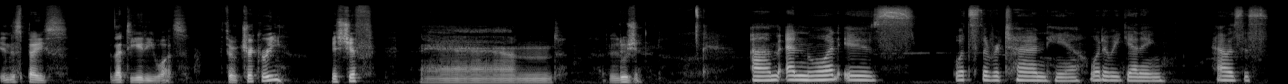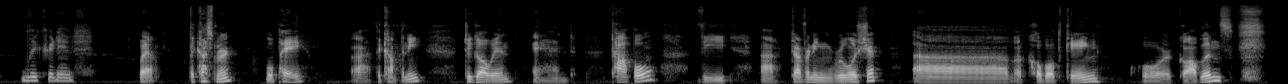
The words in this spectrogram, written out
in the space that deity was through trickery, mischief, and illusion. Um, and what is what's the return here? What are we getting? How is this lucrative? Well, the customer will pay uh, the company to go in and topple the uh, governing rulership of a kobold gang or goblins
